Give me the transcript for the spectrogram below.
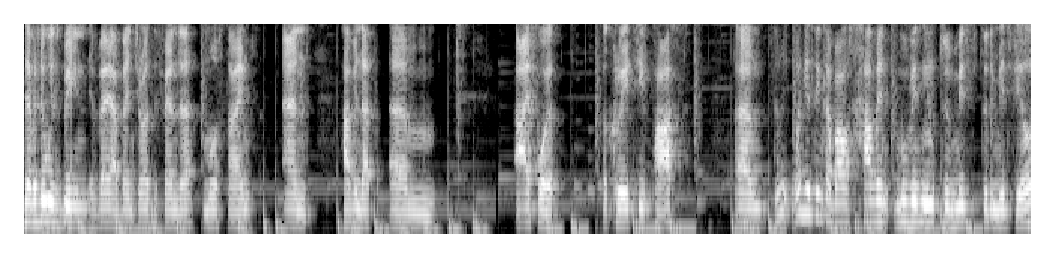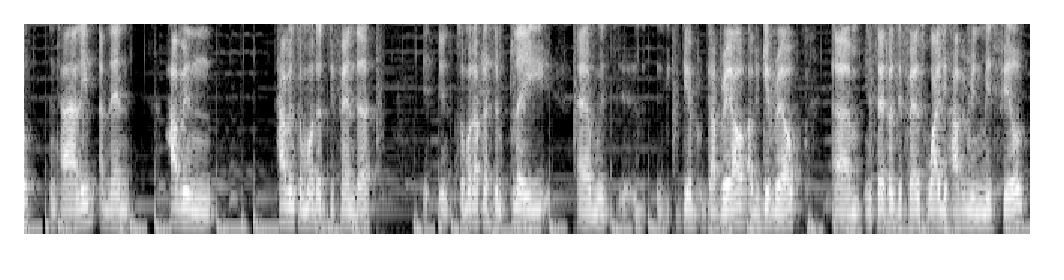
David Luiz being a very adventurous defender most times and having that um, eye for a creative pass. Um, what do you think about having moving him to mid to the midfield entirely, and then having having some other defender, in, some other person play uh, with Gabriel, I mean Gabriel, um, in central defense while you have him in midfield?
